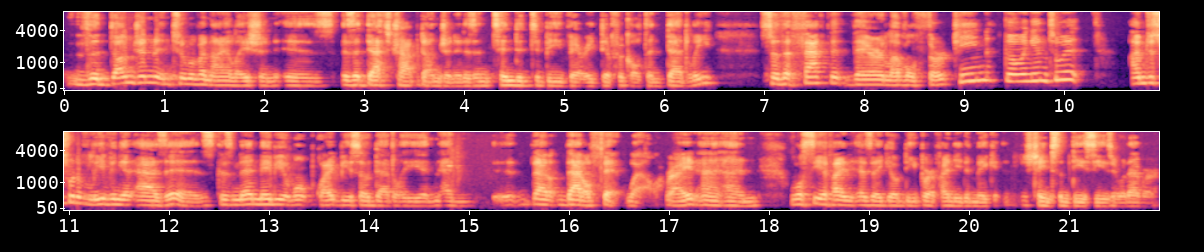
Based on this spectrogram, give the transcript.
the dungeon in Tomb of Annihilation is is a death trap dungeon. It is intended to be very difficult and deadly. So the fact that they're level 13 going into it, I'm just sort of leaving it as is because maybe it won't quite be so deadly and, and that that'll fit well, right? And, and, we'll see if I, as I go deeper, if I need to make change some DCs or whatever.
